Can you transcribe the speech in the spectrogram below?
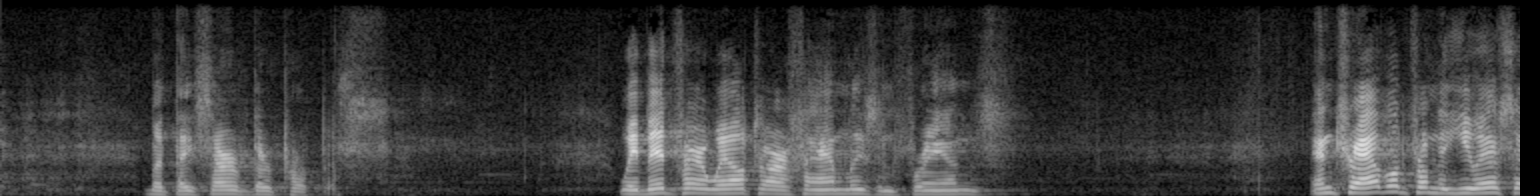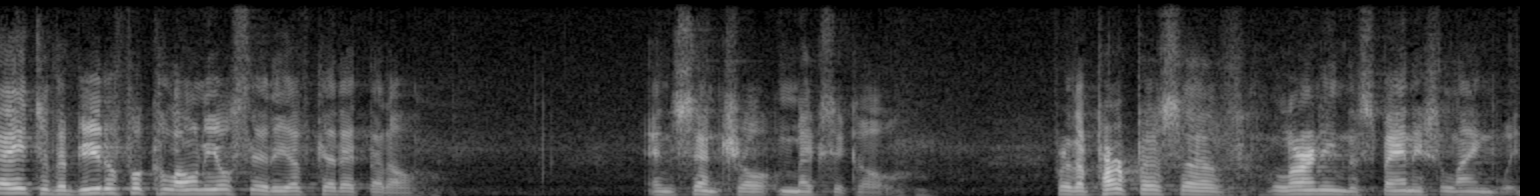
but they served their purpose. We bid farewell to our families and friends and traveled from the USA to the beautiful colonial city of Querétaro in central Mexico for the purpose of learning the Spanish language.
